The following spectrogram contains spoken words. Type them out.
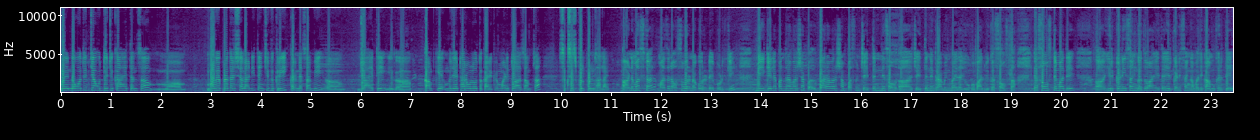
म्हणजे नवोदित ज्या उद्योजिका आहेत त्यांचं भव्य प्रदर्शन आणि त्यांची विक्री करण्याचा आम्ही जे आहे ते काम के म्हणजे ठरवलं होतं कार्यक्रम आणि तो आज आमचा सक्सेसफुल पण झाला आहे नमस्कार. माझं नाव सुवर्ण गोरडे बोडके. मी गेल्या पंधरा वर्षा बारा वर्षांपासून चैतन्य सं चैतन्य ग्रामीण महिला योग बालविकास संस्था या संस्थेमध्ये हिरकणी संघ जो आहे त्या हिरकणी संघामध्ये काम करते.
